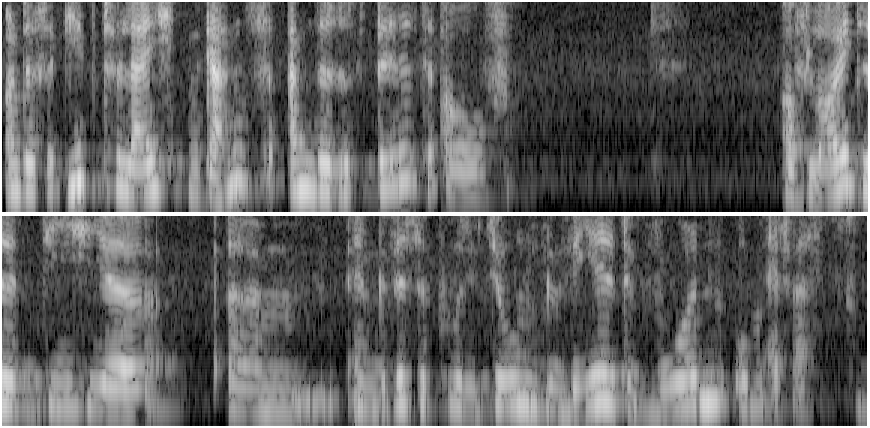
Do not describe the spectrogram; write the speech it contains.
Und das ergibt vielleicht ein ganz anderes Bild auf, auf Leute, die hier ähm, in gewisse Positionen gewählt wurden, um etwas zu,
